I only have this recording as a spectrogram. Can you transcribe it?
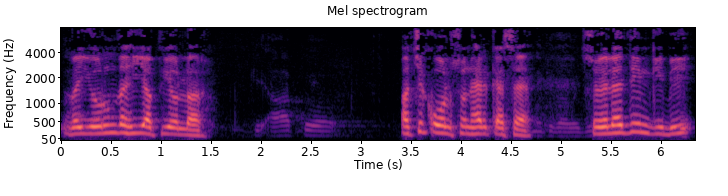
Ve yorum dahi yapıyorlar. Açık olsun herkese. Söylediğim gibi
